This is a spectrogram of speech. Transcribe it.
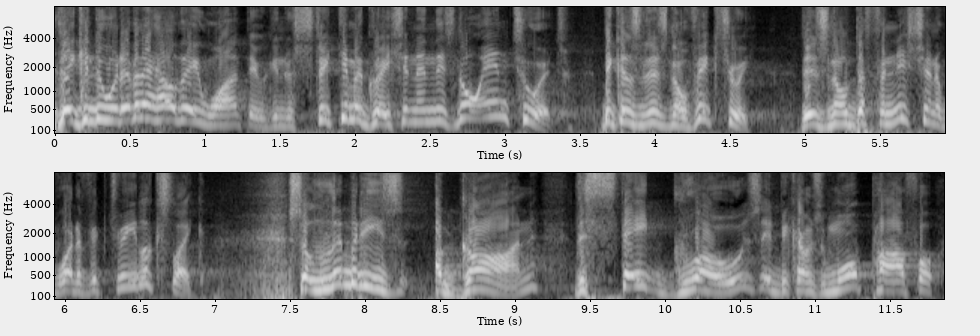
they can do whatever the hell they want. They can restrict immigration, and there's no end to it because there's no victory. There's no definition of what a victory looks like. So liberties are gone. The state grows. It becomes more powerful,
